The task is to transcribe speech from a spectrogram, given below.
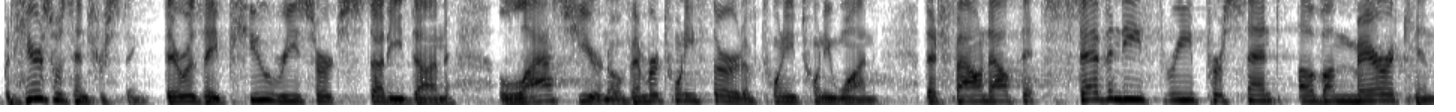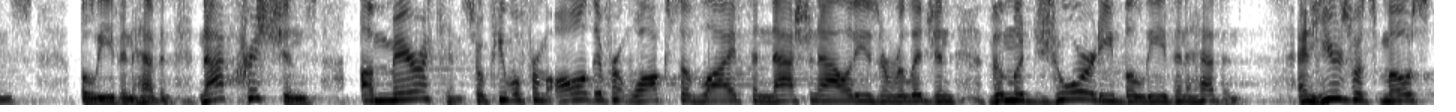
But here's what's interesting. There was a Pew Research study done last year, November 23rd of 2021, that found out that 73% of Americans believe in heaven. Not Christians, Americans. So people from all different walks of life and nationalities and religion, the majority believe in heaven. And here's what's most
